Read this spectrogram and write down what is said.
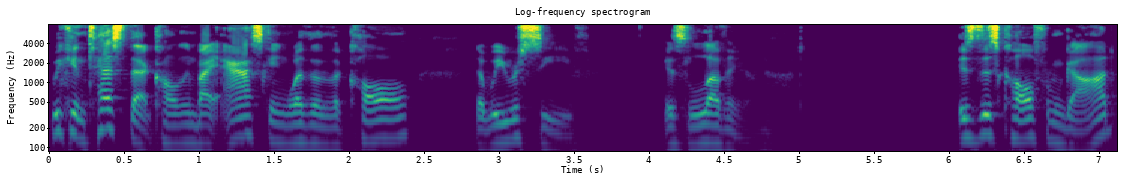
we can test that calling by asking whether the call that we receive is loving or not. Is this call from God?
